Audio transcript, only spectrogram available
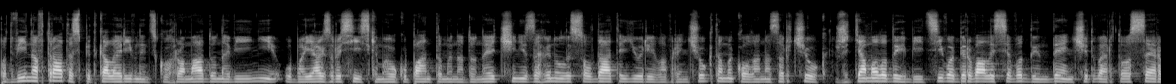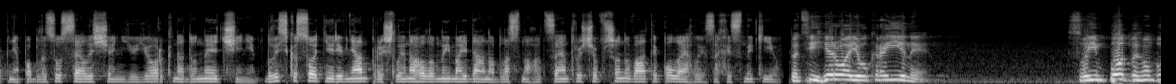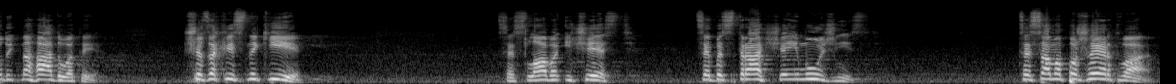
Подвійна втрата спіткала рівненську громаду на війні. У боях з російськими окупантами на Донеччині загинули солдати Юрій Лавренчук та Микола Назарчук. Життя молодих бійців обірвалися в один день, 4 серпня, поблизу селища Нью-Йорк на Донеччині. Близько сотні рівнян прийшли на головний майдан обласного центру, щоб вшанувати полеглих захисників. то ці герої України своїм подвигом будуть нагадувати, що захисники це слава і честь, це безстраща і мужність, це самопожертва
